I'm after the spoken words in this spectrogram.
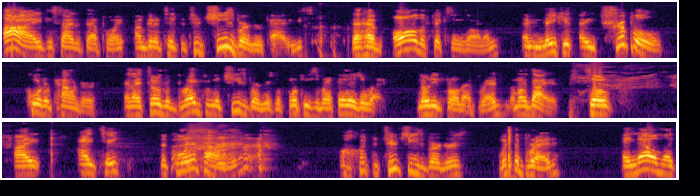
I decide at that point I'm going to take the two cheeseburger patties that have all the fixings on them and make it a triple quarter pounder. And I throw the bread from the cheeseburgers, the four pieces of bread, I throw those away. No need for all that bread. I'm on a diet. So I I take the quarter pounder with the two cheeseburgers with the bread. And now I'm like,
